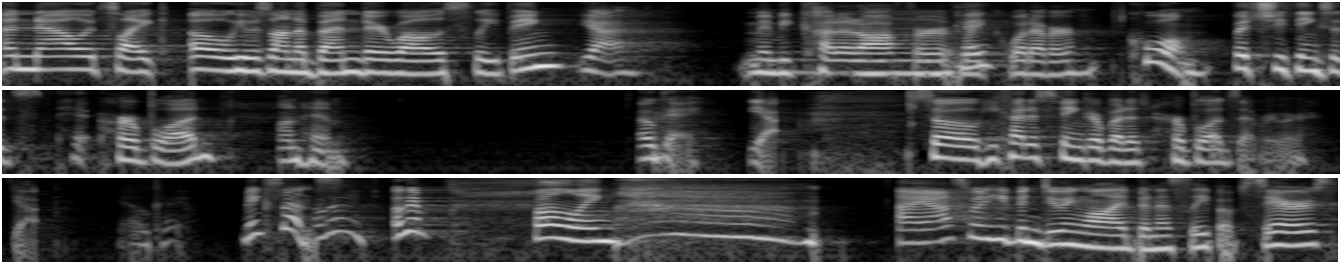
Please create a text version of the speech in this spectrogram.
And now it's like, oh, he was on a bender while he was sleeping, yeah. Maybe cut it off or mm, Okay. like whatever. Cool. but she thinks it's her blood on him. Okay. Yeah, So he cut his finger, but it, her blood's everywhere. yeah. Yeah. Okay. Makes sense. Okay. okay. Following. I asked what he'd been doing while I'd been asleep upstairs.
